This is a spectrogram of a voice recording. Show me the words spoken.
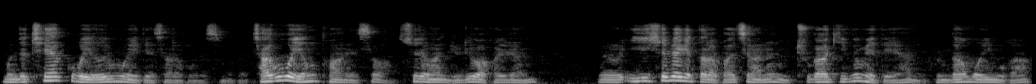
먼저 최약국의 의무에 대해서 알아보겠습니다. 자국의 영토 안에서 수령한 유류와 관련 어, 이 협약에 따라 발생하는 추가 기금에 대한 분담 의무가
